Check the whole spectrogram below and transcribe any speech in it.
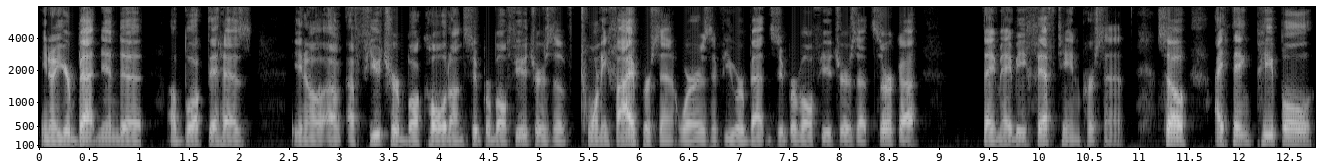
You know, you're betting into a book that has, you know, a, a future book hold on Super Bowl futures of 25%. Whereas if you were betting Super Bowl futures at circa, they may be 15%. So I think people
